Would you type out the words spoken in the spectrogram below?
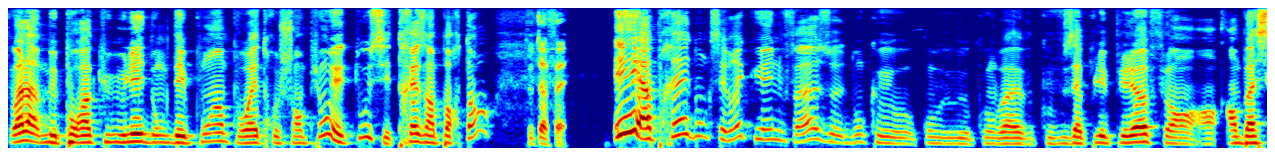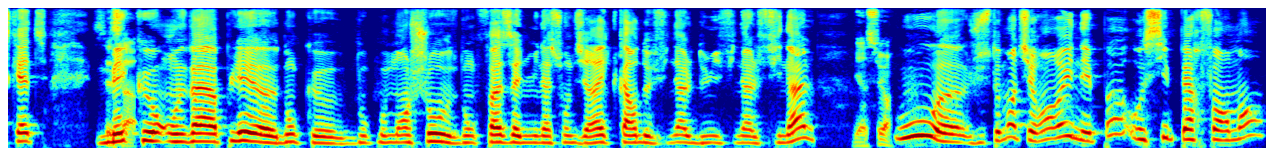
voilà. mais pour accumuler donc des points, pour être champion et tout, c'est très important. Tout à fait. Et après, donc c'est vrai qu'il y a une phase donc euh, qu'on va que vous appelez playoff en, en, basket, mais qu'on va appeler euh, donc euh, donc moment chaud, donc phase d'élimination directe, quart de finale, demi-finale, finale. Bien sûr. Où justement Thierry Henry n'est pas aussi performant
